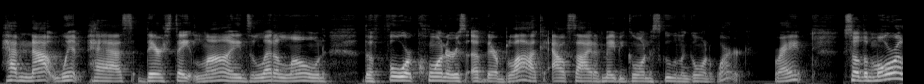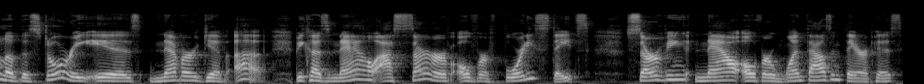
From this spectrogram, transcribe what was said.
have not went past their state lines let alone the four corners of their block outside of maybe going to school and going to work right? So the moral of the story is never give up because now I serve over 40 states, serving now over 1,000 therapists,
